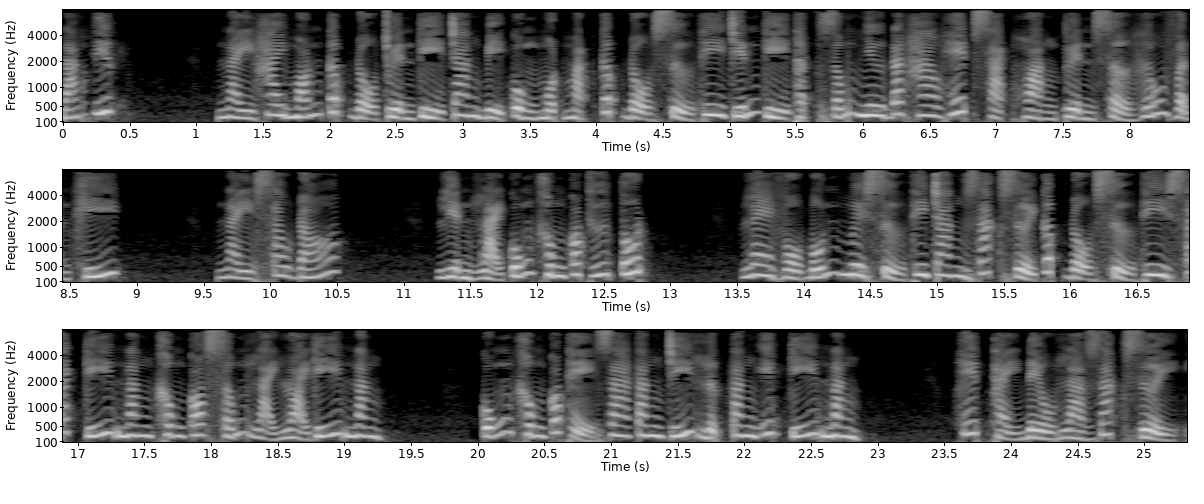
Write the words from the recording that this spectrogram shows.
Đáng tiếc. Này hai món cấp độ truyền kỳ trang bị cùng một mặt cấp độ sử thi chiến kỳ thật giống như đã hao hết sạch hoàng tuyền sở hữu vận khí. Này sau đó. Liền lại cũng không có thứ tốt. Level 40 sử thi trang rác rưởi cấp độ sử thi sách kỹ năng không có sống lại loại kỹ năng. Cũng không có thể gia tăng trí lực tăng ít kỹ năng. Hết thảy đều là rác rưởi.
